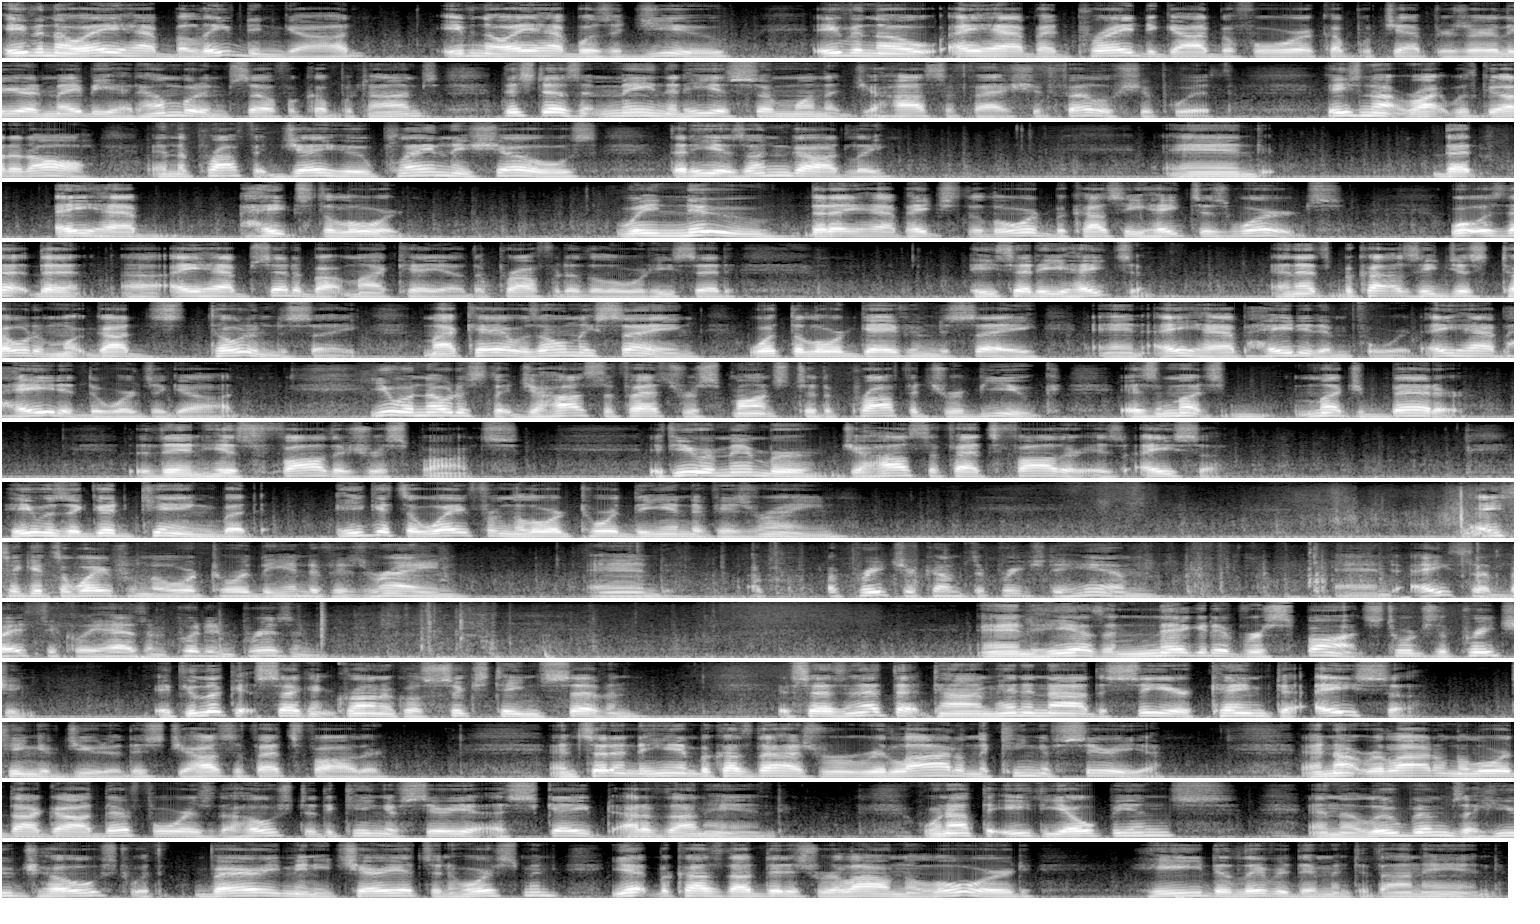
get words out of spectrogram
Even though Ahab believed in God, even though Ahab was a Jew, even though Ahab had prayed to God before a couple chapters earlier and maybe had humbled himself a couple times, this doesn't mean that he is someone that Jehoshaphat should fellowship with. He's not right with God at all. And the prophet Jehu plainly shows that he is ungodly and that Ahab hates the Lord. We knew that Ahab hates the Lord because he hates his words. What was that that uh, Ahab said about Micaiah, the prophet of the Lord? He said, he said he hates him, and that's because he just told him what God told him to say. Micaiah was only saying what the Lord gave him to say, and Ahab hated him for it. Ahab hated the words of God. You will notice that Jehoshaphat's response to the prophet's rebuke is much, much better than his father's response. If you remember, Jehoshaphat's father is Asa. He was a good king, but he gets away from the Lord toward the end of his reign. Asa gets away from the Lord toward the end of his reign, and a, a preacher comes to preach to him, and Asa basically has him put in prison. And he has a negative response towards the preaching. If you look at Second Chronicles 16 7, it says, And at that time Hananiah the seer came to Asa, king of Judah, this Jehoshaphat's father, and said unto him, Because thou hast relied on the king of Syria, and not relied on the Lord thy God, therefore is the host of the king of Syria escaped out of thine hand. Were not the Ethiopians and the Lubims a huge host with very many chariots and horsemen? Yet because thou didst rely on the Lord, he delivered them into thine hand.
